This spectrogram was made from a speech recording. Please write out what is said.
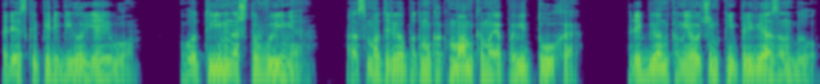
Резко перебила я его. «Вот именно, что вымя. Осмотрел, потому как мамка моя повитуха. Ребенком я очень к ней привязан был.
